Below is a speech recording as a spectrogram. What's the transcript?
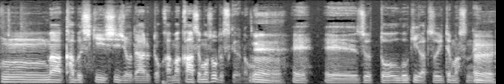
ーんまあ、株式市場であるとか、まあ、為替もそうですけれども、ええええーずっと動きが続いてますね。うん。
